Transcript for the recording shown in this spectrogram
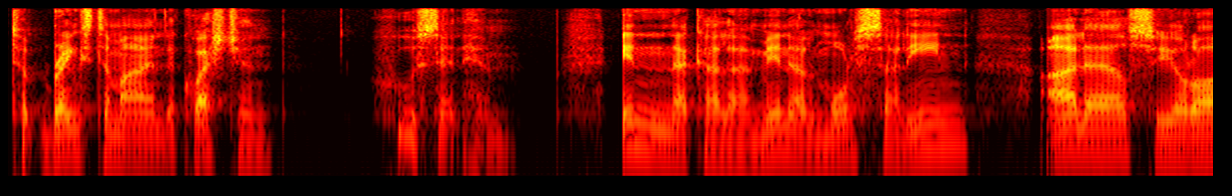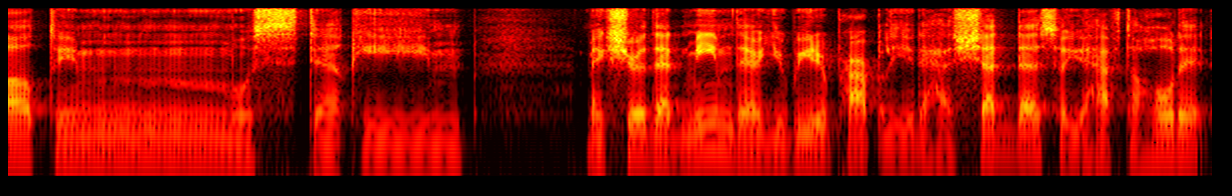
to, brings to mind the question, who sent him? إنك لمن المرسلين على صراط مستقيم. Make sure that meme there, you read it properly. It has shadda, so you have to hold it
